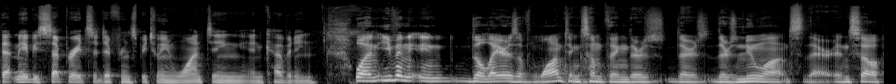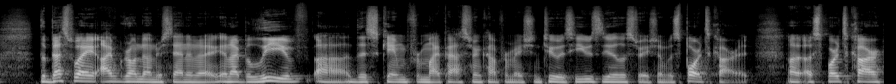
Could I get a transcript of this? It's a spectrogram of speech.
that maybe separates the difference between wanting and coveting. Well, and even in the layers of wanting something, there's there's there's nuance there, and so the best way I've grown to understand, and I and I believe uh, this came from my pastor in confirmation too, is he used the illustration of a sports car. It, uh, a sports car,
